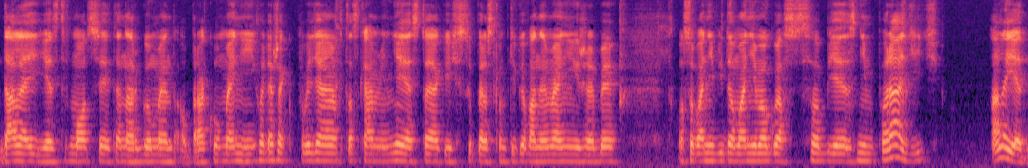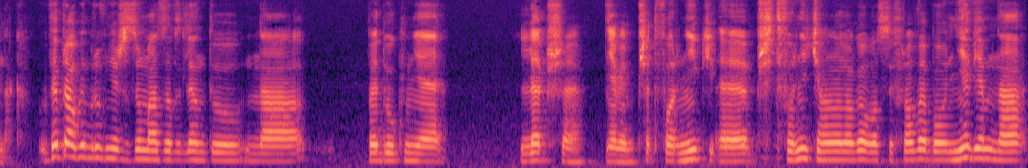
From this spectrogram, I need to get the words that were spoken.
Dalej jest w mocy ten argument o braku menu, chociaż jak powiedziałem w Tascamie nie jest to jakieś super skomplikowane menu, żeby osoba niewidoma nie mogła sobie z nim poradzić, ale jednak. Wybrałbym również Zooma ze względu na według mnie lepsze, nie wiem, przetworniki, e, przetworniki analogowo-cyfrowe, bo nie wiem na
